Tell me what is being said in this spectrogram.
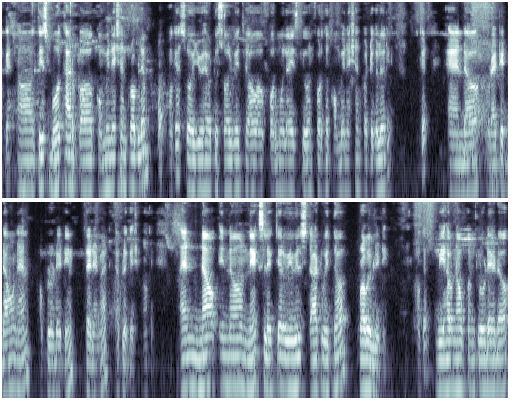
Okay uh, these both are uh, combination problem. Okay so you have to solve it our formula is given for the combination particularly. Okay and uh, write it down and upload it in red and application. Okay and now in uh, next lecture we will start with the probability. Okay we have now concluded uh,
